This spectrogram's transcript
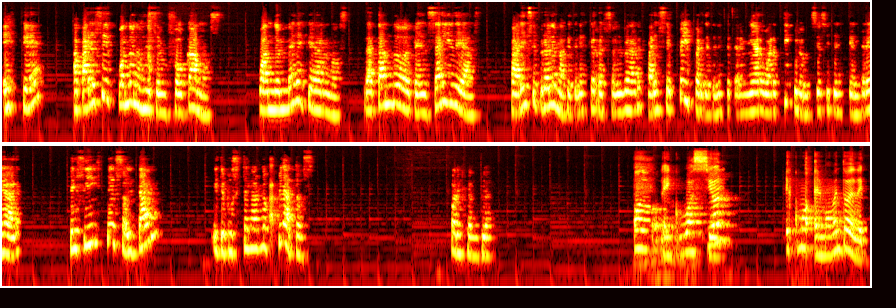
es que aparece cuando nos desenfocamos, cuando en vez de quedarnos tratando de pensar ideas para ese problema que tenés que resolver, para ese paper que tenés que terminar o artículo que sí o sí tenés que entregar, decidiste soltar y te pusiste a lavar los ah. platos, por ejemplo. la incubación es como el momento de,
